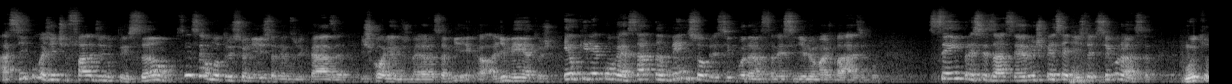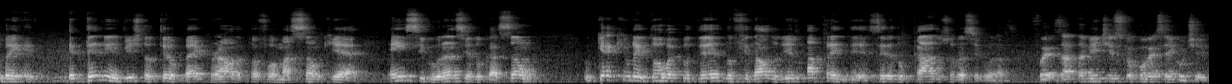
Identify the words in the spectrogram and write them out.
Assim como a gente fala de nutrição, sem ser um nutricionista dentro de casa, escolhendo os melhores alimentos, eu queria conversar também sobre a segurança nesse nível mais básico sem precisar ser um especialista de segurança. Muito bem. E, tendo em vista o teu background, a tua formação, que é em segurança e educação, o que é que o leitor vai poder, no final do livro, aprender, ser educado sobre a segurança? Foi exatamente isso que eu conversei contigo,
